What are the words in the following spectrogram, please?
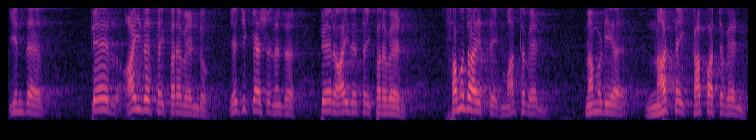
இந்த பேர் ஆயுதத்தை பெற வேண்டும். எஜுகேஷன் என்ற பேர் ஆயுதத்தை பெற வேண்டும். சமுதாயத்தை மாற்ற வேண்டும். நம்முடைய நாட்டை காப்பாற்ற வேண்டும்.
